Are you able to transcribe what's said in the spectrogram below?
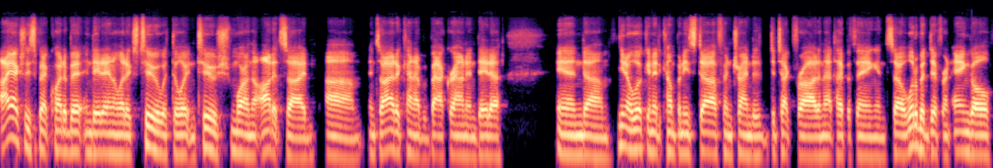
I actually spent quite a bit in data analytics too with Deloitte and Touche, more on the audit side, um, and so I had a kind of a background in data and um, you know looking at company stuff and trying to detect fraud and that type of thing. And so a little bit different angle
